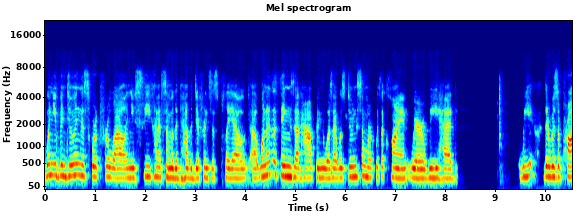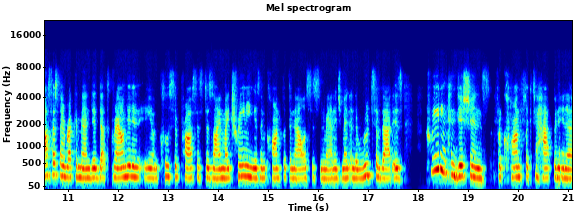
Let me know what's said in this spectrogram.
when you've been doing this work for a while and you see kind of some of the how the differences play out uh, one of the things that happened was i was doing some work with a client where we had we there was a process i recommended that's grounded in you know inclusive process design my training is in conflict analysis and management and the roots of that is creating conditions for conflict to happen in a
